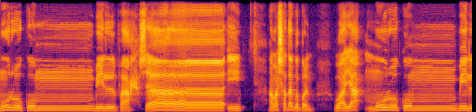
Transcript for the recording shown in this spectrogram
মুরুকুম বিল ফাহ ই আমার সাথে একবার পড়েন। ওয়াইয়া মুরুকুম বিল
